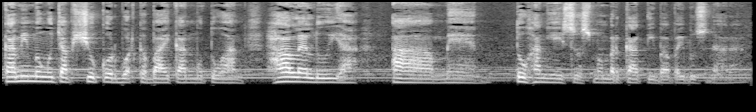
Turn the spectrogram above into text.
kami mengucap syukur buat kebaikanmu Tuhan. Haleluya. Amin. Tuhan Yesus memberkati Bapak Ibu Saudara.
